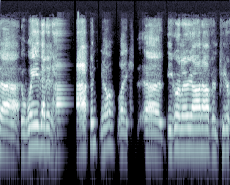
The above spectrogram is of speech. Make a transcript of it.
uh the way that it ha- happened you know like uh igor larionov and peter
